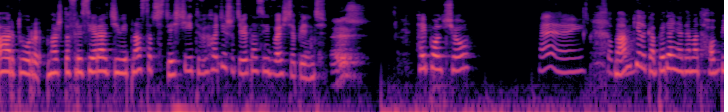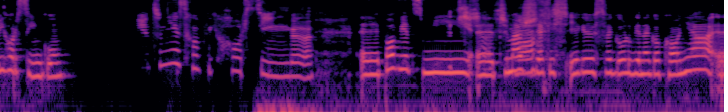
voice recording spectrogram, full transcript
Artur, masz do fryzjera 19.30 i ty wychodzisz o 19.25. Esz? Hej Polciu, Hej, co mam tam? kilka pytań na temat hobby horsingu. Nie, to nie jest hobby horsing. E, powiedz mi, e, czy masz No. jakieś, jakiegoś swojego ulubionego konia e,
